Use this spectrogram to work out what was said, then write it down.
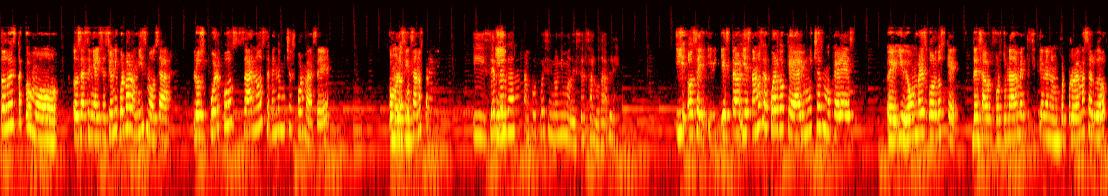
todo está como, o sea, señalización y vuelvo a lo mismo, o sea, los cuerpos sanos se ven de muchas formas, ¿eh? Como los insanos también. Y ser delgada tampoco es sinónimo de ser saludable. Y, o sea, y, está, y estamos de acuerdo que hay muchas mujeres eh, y hombres gordos que desafortunadamente sí tienen a lo mejor problemas salud,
